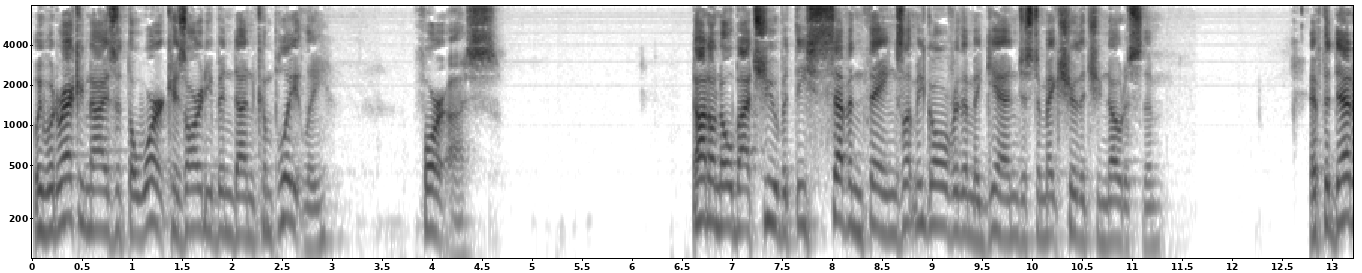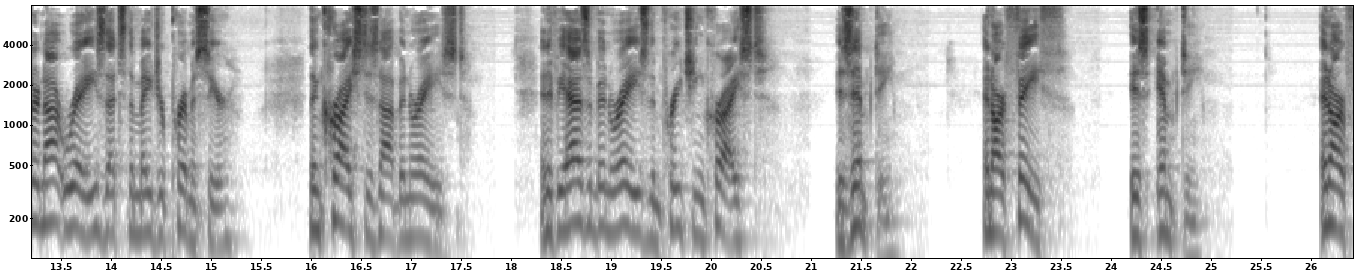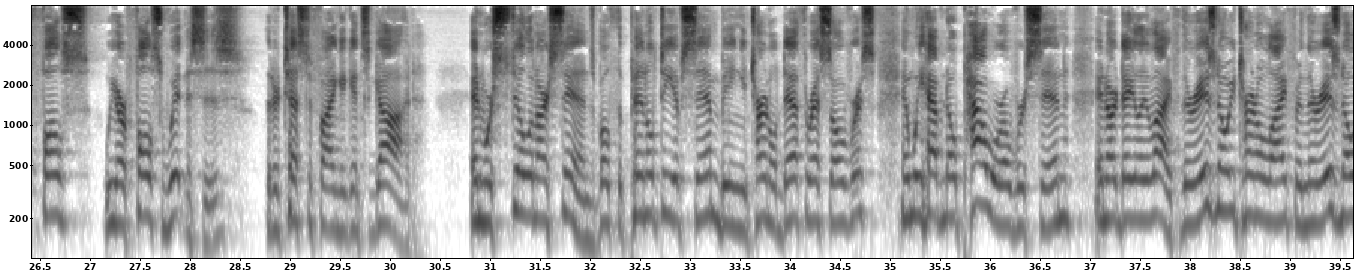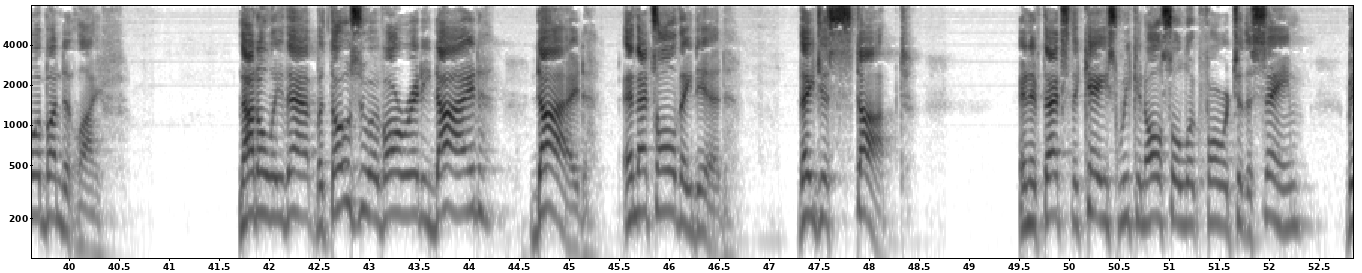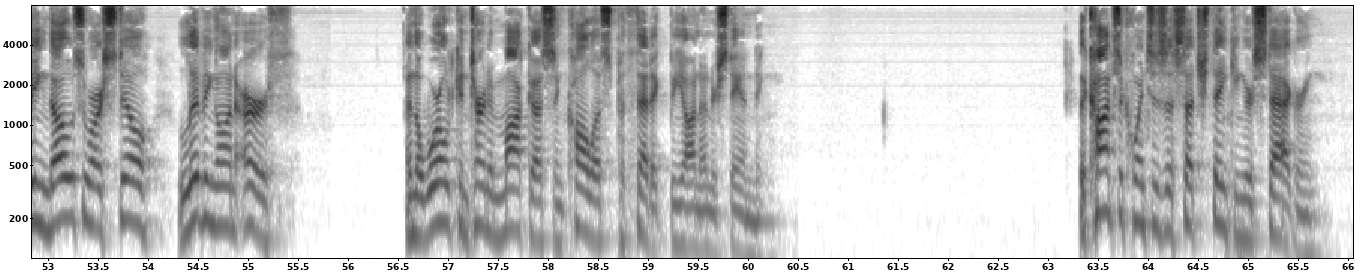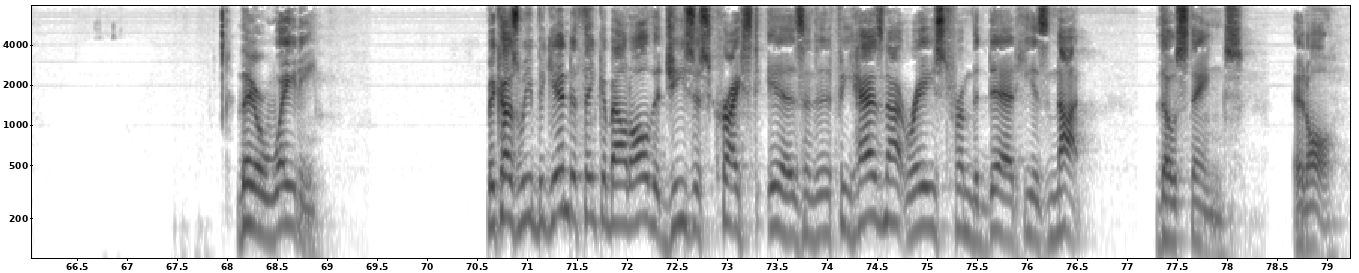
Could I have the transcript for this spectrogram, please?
we would recognize that the work has already been done completely for us. Now, I don't know about you, but these seven things, let me go over them again just to make sure that you notice them. If the dead are not raised, that's the major premise here, then Christ has not been raised. And if he hasn't been raised, then preaching Christ is empty. And our faith is empty. And our false, we are false witnesses that are testifying against God and we're still in our sins. Both the penalty of sin being eternal death rests over us, and we have no power over sin in our daily life. There is no eternal life and there is no abundant life. Not only that, but those who have already died, died. And that's all they did. They just stopped. And if that's the case, we can also look forward to the same, being those who are still living on earth. And the world can turn and mock us and call us pathetic beyond understanding. The consequences of such thinking are staggering. They are weighty because we begin to think about all that Jesus Christ is, and if he has not raised from the dead, he is not those things at all.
